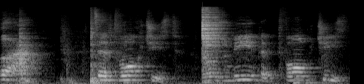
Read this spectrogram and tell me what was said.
А! Це творчість. Розумієте? Творчість.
